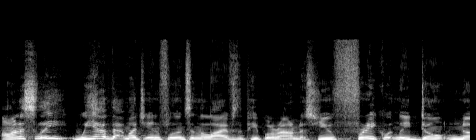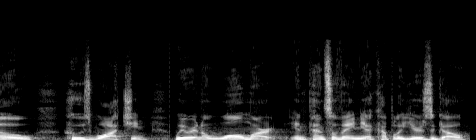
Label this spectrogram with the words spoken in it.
honestly, we have that much influence in the lives of the people around us. You frequently don't know who's watching. We were in a Walmart in Pennsylvania a couple of years ago,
